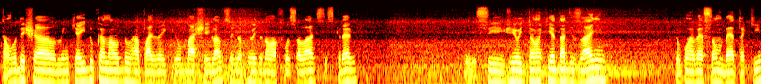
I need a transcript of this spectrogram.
Então vou deixar o link aí do canal do rapaz aí que eu baixei lá. Vocês aproveitam e dão uma força lá, se inscreve. Esse G8 aqui é da Design. Tô com a versão beta aqui.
